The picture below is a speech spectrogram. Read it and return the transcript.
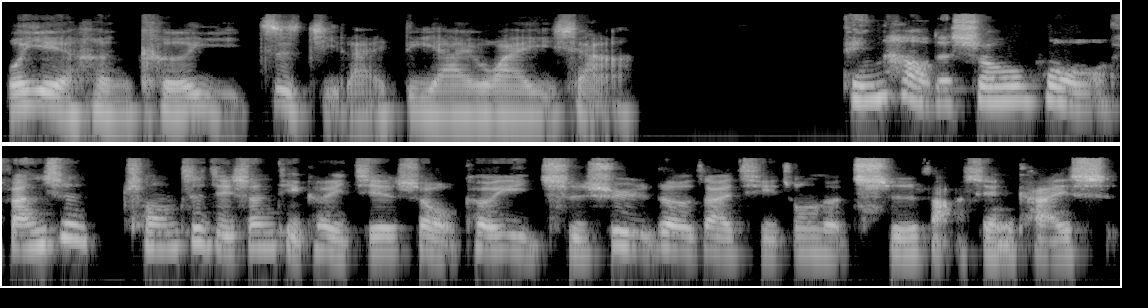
我也很可以自己来 DIY 一下，挺好的收获。凡是从自己身体可以接受、可以持续乐在其中的吃法先开始，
